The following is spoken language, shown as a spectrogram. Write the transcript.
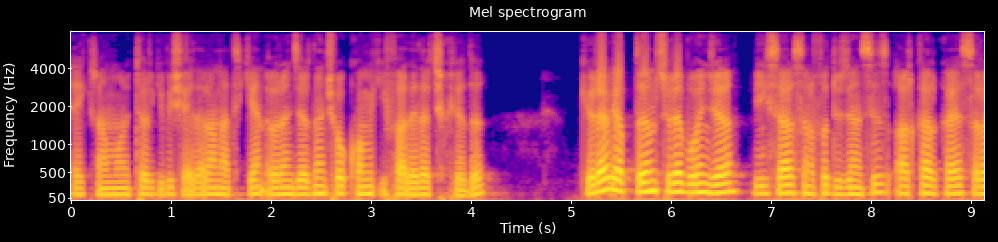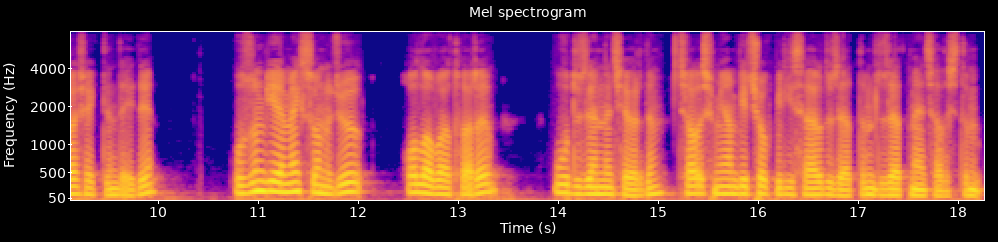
ekran, monitör gibi şeyler anlatırken öğrencilerden çok komik ifadeler çıkıyordu. Görev yaptığım süre boyunca bilgisayar sınıfı düzensiz arka arkaya sıra şeklindeydi. Uzun bir emek sonucu o laboratuvarı U düzenine çevirdim. Çalışmayan birçok bilgisayarı düzelttim, düzeltmeye çalıştım.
